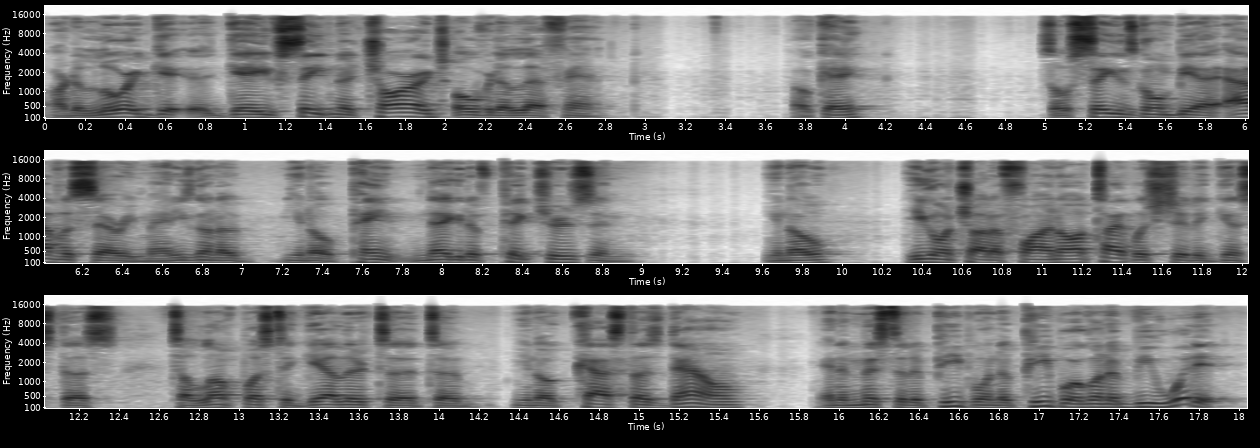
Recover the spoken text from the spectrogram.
or the Lord gave Satan a charge over the left hand. Okay. So Satan's going to be an adversary, man. He's going to, you know, paint negative pictures and, you know, he's going to try to find all type of shit against us to lump us together to, to, you know, cast us down in the midst of the people. And the people are going to be with it.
